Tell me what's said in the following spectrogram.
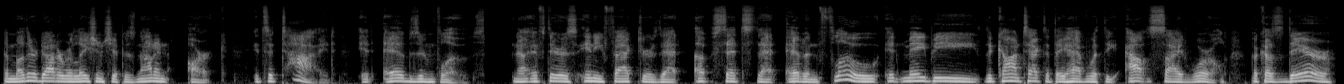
the mother daughter relationship is not an arc, it's a tide. It ebbs and flows. Now, if there's any factor that upsets that ebb and flow, it may be the contact that they have with the outside world because they're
